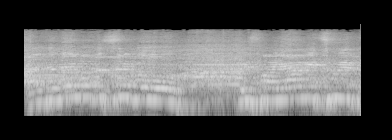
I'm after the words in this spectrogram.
And the name of the single is Miami to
